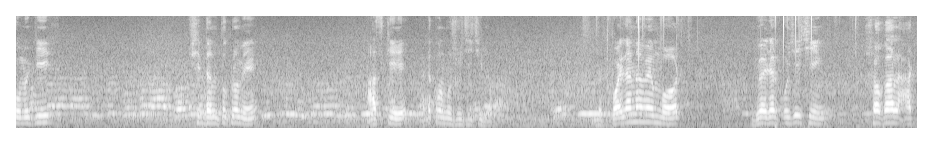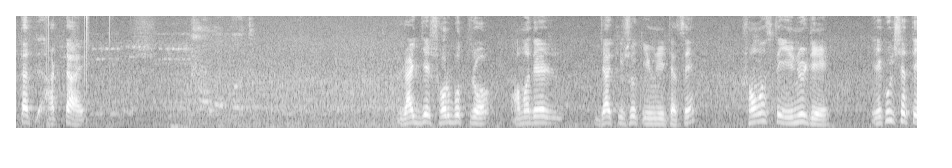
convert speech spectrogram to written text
কমিটির সিদ্ধান্তক্রমে আজকে একটা কর্মসূচি ছিল যে পয়লা নভেম্বর দু হাজার পঁচিশে সকাল আটটা, আটটায় রাজ্যের সর্বত্র আমাদের যা কৃষক ইউনিট আছে, সমস্ত ইউনিটে একই সাথে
